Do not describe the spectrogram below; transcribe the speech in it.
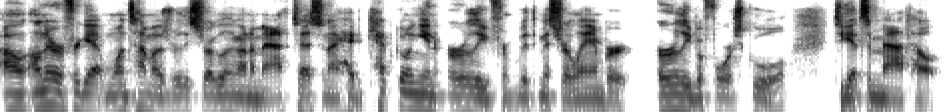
I'll, I'll, never forget one time I was really struggling on a math test, and I had kept going in early from, with Mr. Lambert early before school to get some math help.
